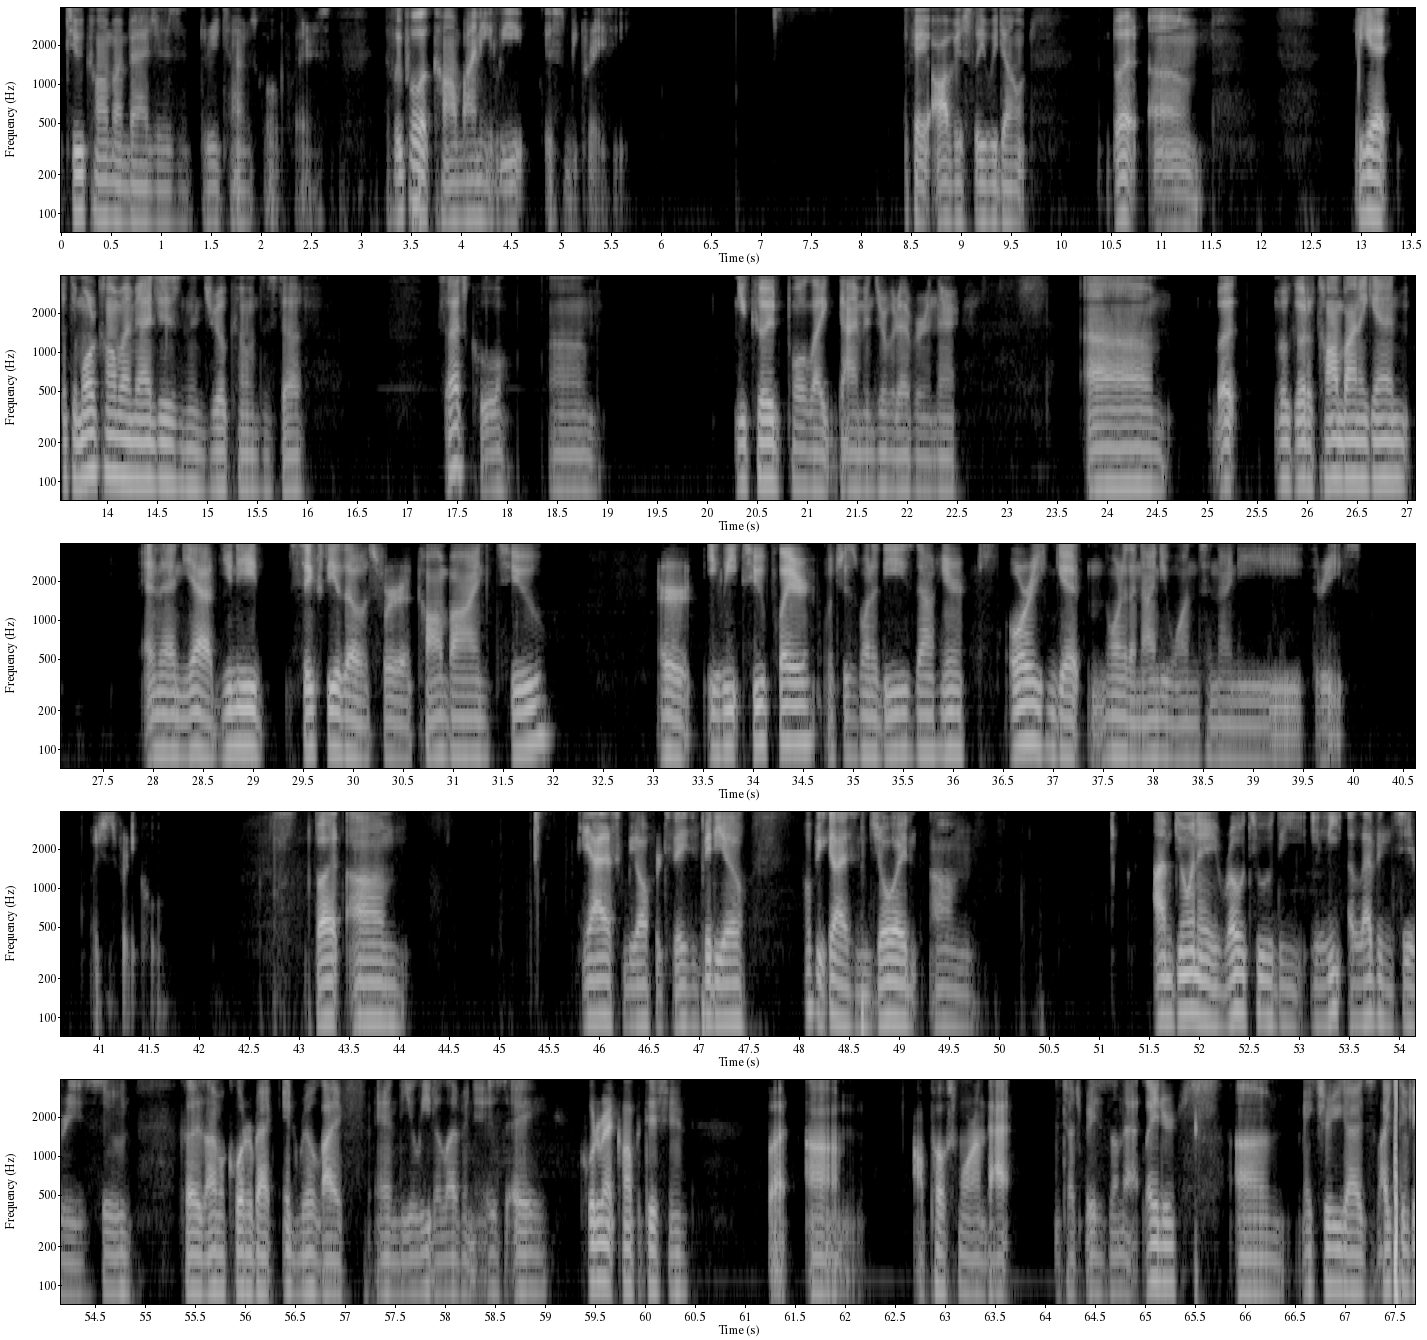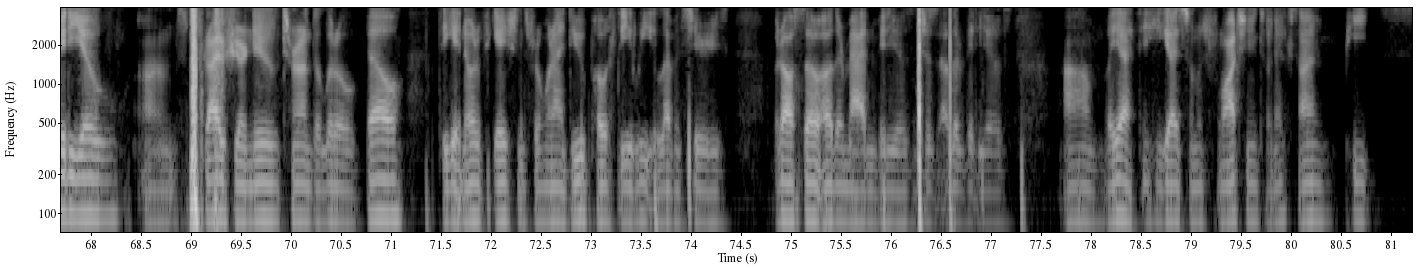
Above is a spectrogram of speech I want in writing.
Two combine badges and three times gold players. If we pull a combine elite, this would be crazy. Okay, obviously we don't. But um we get okay more combine badges and then drill cones and stuff. So that's cool. Um you could pull like diamonds or whatever in there. Um but we'll go to combine again. And then yeah, you need 60 of those for a combine 2 or elite 2 player, which is one of these down here, or you can get one of the 91s and 93s, which is pretty cool. But um yeah, that's gonna be all for today's video. Hope you guys enjoyed. Um I'm doing a road to the Elite 11 series soon because I'm a quarterback in real life, and the Elite 11 is a quarterback competition. But um, I'll post more on that and touch bases on that later. Um, make sure you guys like the video, um, subscribe if you're new, turn on the little bell to get notifications for when I do post the Elite 11 series, but also other Madden videos and just other videos. Um, but yeah, thank you guys so much for watching. Until next time, peace.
